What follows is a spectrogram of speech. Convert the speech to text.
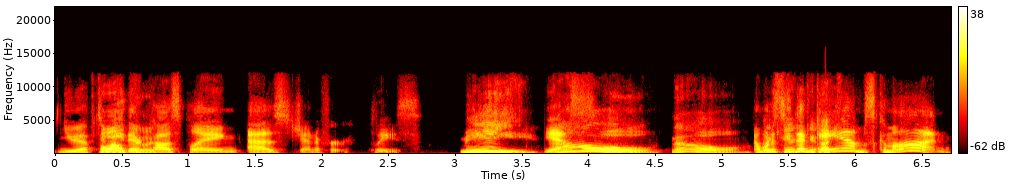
You have to Oh, be I'll there cosplaying as Jennifer, please. Me? Yes. No, no. I want to see them can't I- gams. Come on.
